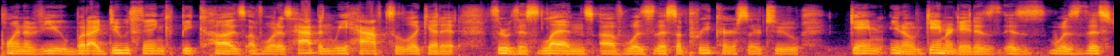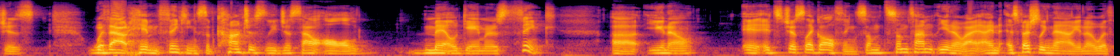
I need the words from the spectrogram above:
point of view, but I do think because of what has happened, we have to look at it through this lens of was this a precursor to game you know gamergate is is was this just without him thinking subconsciously just how all male gamers think uh, you know it, it's just like all things. Some sometimes you know I, I, especially now you know with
